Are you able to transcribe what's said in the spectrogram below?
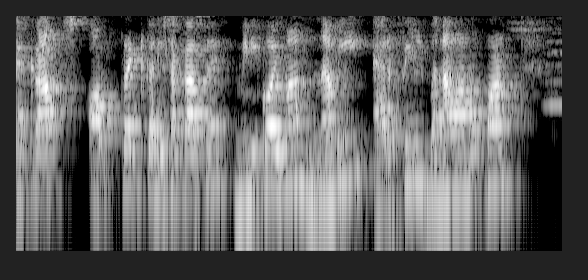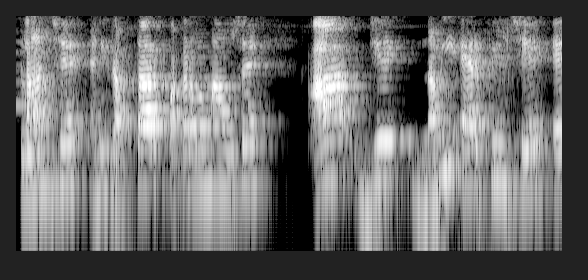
એરક્રાફ્ટ ઓપરેટ કરી શકાશે. મિનિકોયમાં નવી એરફિલ્ડ બનાવવાનો પણ પ્લાન છે. એની રફતાર પકડવામાં આવશે. આ જે નવી એરફિલ્ડ છે, એ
